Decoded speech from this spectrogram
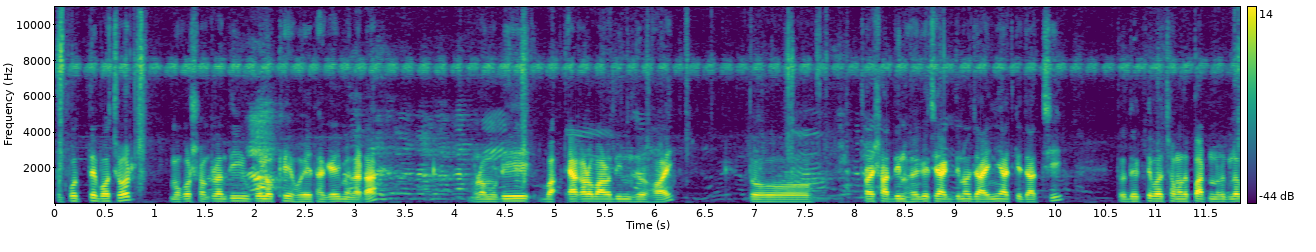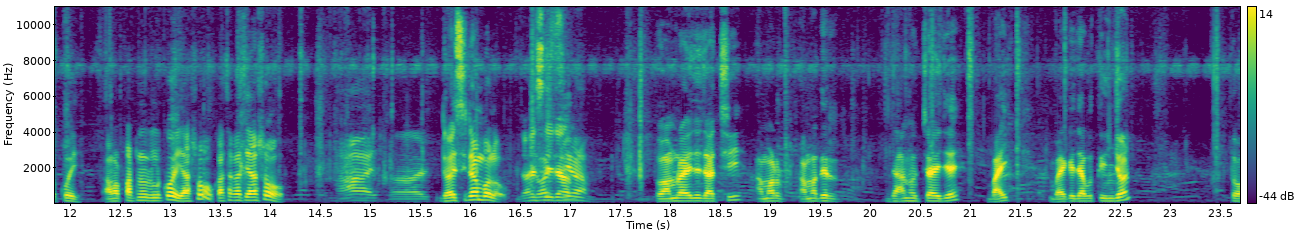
তো প্রত্যেক বছর মকর সংক্রান্তি উপলক্ষে হয়ে থাকে এই মেলাটা। মোটামুটি এগারো বারো দিন ধরে হয়। তো ছয় সাত দিন হয়ে গেছে, একদিনও যাইনি, আজকে যাচ্ছি। তো দেখতে পাচ্ছ আমাদের পার্টনারগুলো কই? আমার পার্টনারগুলো কই? আসো, কাছাকাছি আসো। জয় শ্রীরাম বলো। জয় শ্রীরাম। তো আমরা এই যে যাচ্ছি আমার আমাদের যান হচ্ছে এই যে বাইক। বাইকে যাব তিনজন। তো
